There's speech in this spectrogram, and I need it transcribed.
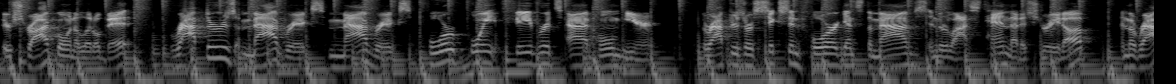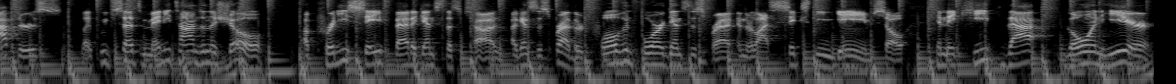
their strive going a little bit. Raptors, Mavericks, Mavericks, four point favorites at home here. The Raptors are six and four against the Mavs in their last 10. That is straight up. And the Raptors, like we've said many times on the show, a pretty safe bet against the uh, against the spread. They're 12 and 4 against the spread in their last 16 games. So can they keep that going here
